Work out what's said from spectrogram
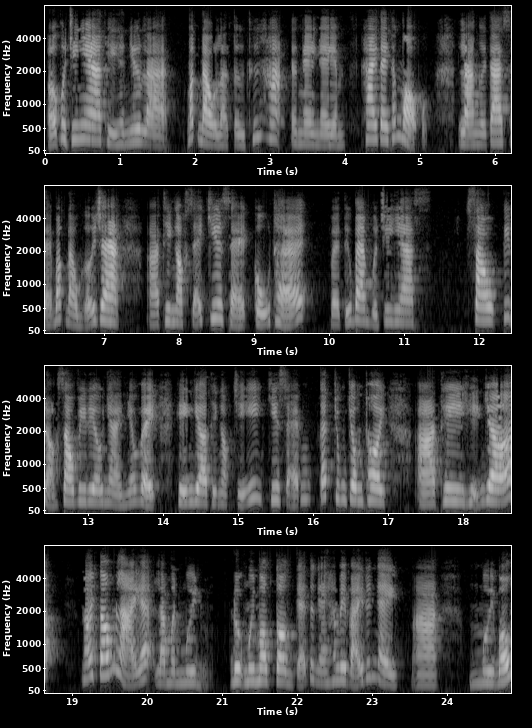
ở Virginia thì hình như là bắt đầu là từ thứ hai ngày ngày 2 tây tháng 1 là người ta sẽ bắt đầu gửi ra. À, thì Ngọc sẽ chia sẻ cụ thể về tiểu bang Virginia sau cái đoạn sau video này nhớ vậy hiện giờ thì Ngọc chỉ chia sẻ một cách chung chung thôi. À, thì hiện giờ nói tóm lại á, là mình 10, được 11 tuần kể từ ngày 27 đến ngày à, 14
